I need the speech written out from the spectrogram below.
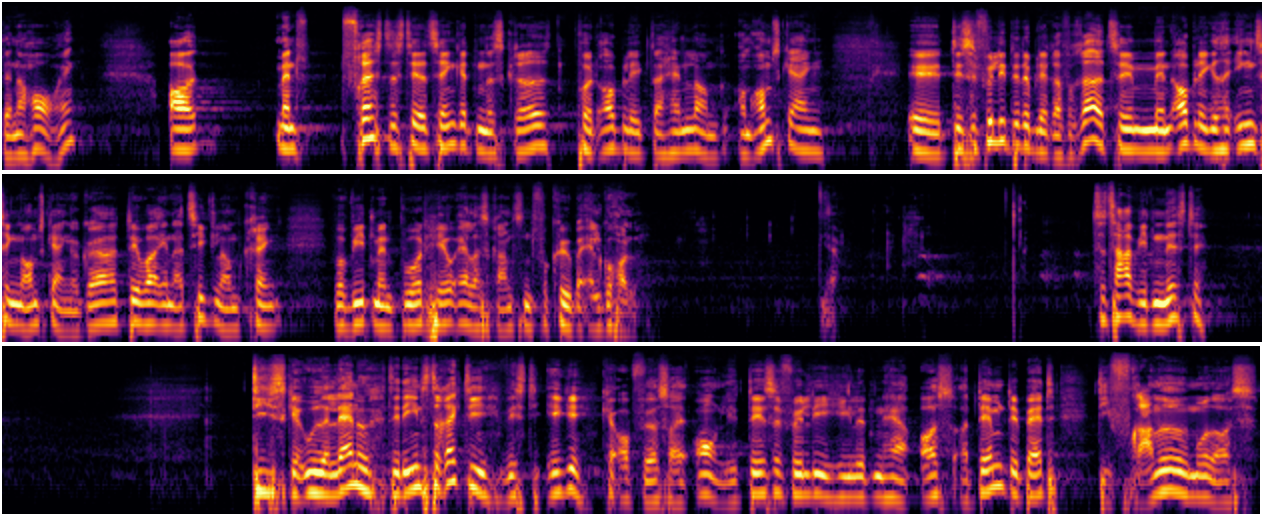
Den er hård, ikke? Og man fristes til at tænke, at den er skrevet på et oplæg, der handler om, om omskæring. Øh, det er selvfølgelig det, der bliver refereret til, men oplægget har ingenting med omskæring at gøre. Det var en artikel omkring, hvorvidt man burde hæve aldersgrænsen for køb af alkohol. Ja. Så tager vi den næste. De skal ud af landet. Det er det eneste rigtige, hvis de ikke kan opføre sig ordentligt. Det er selvfølgelig hele den her os og dem debat. De fremmede mod os.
